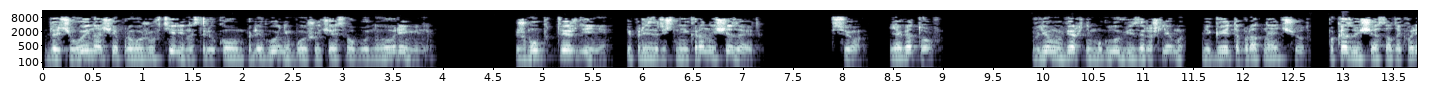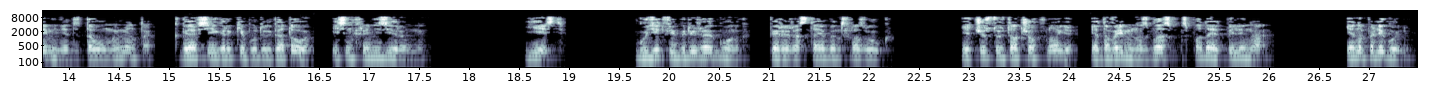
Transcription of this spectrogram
Для чего иначе я провожу в тире на стрелковом полигоне большую часть свободного времени? Жму подтверждение, и призрачный экран исчезает. Все, я готов. В левом верхнем углу визора шлема мигает обратный отсчет, показывающий остаток времени до того момента, когда все игроки будут готовы и синхронизированы. Есть. Гудит, вибрируя гонг, перерастая в инфразвук. Я чувствую толчок в ноги, и одновременно с глаз спадает пелена. Я на полигоне.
